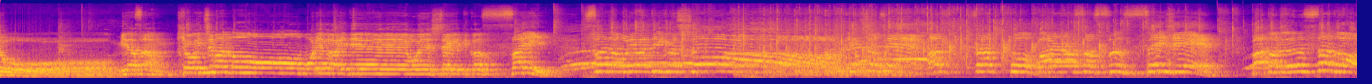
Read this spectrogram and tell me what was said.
ょう。皆さん今日一番の盛り上がりで応援してあげてください。それでは盛り上がっていきましょう。決勝戦マッサットバーサスステージ。バトルスタート。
